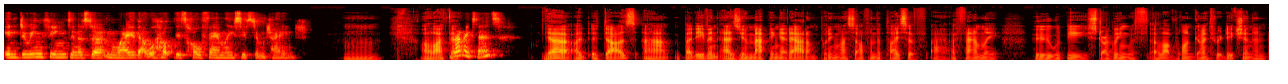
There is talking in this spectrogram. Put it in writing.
in doing things in a certain way that will help this whole family system change. Mm, I like that. Does that make sense? Yeah, it does. Uh, but even as you're mapping it out, I'm putting myself in the place of uh, a family who would be struggling with a loved one going through addiction. And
